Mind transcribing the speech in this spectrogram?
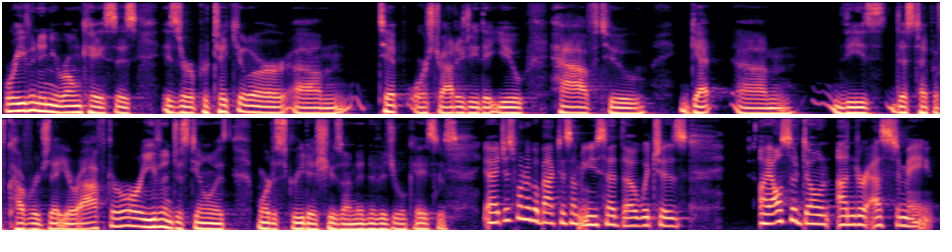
or even in your own cases, is there a particular um, tip or strategy that you have to get um, these this type of coverage that you're after or even just dealing with more discrete issues on individual cases yeah i just want to go back to something you said though which is i also don't underestimate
